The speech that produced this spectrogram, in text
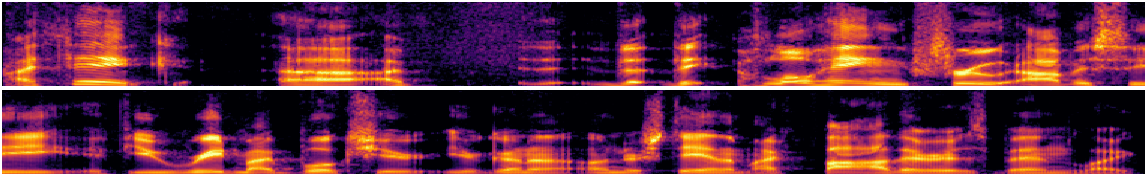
I think uh, the, the low hanging fruit. Obviously, if you read my books, you're you're going to understand that my father has been like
